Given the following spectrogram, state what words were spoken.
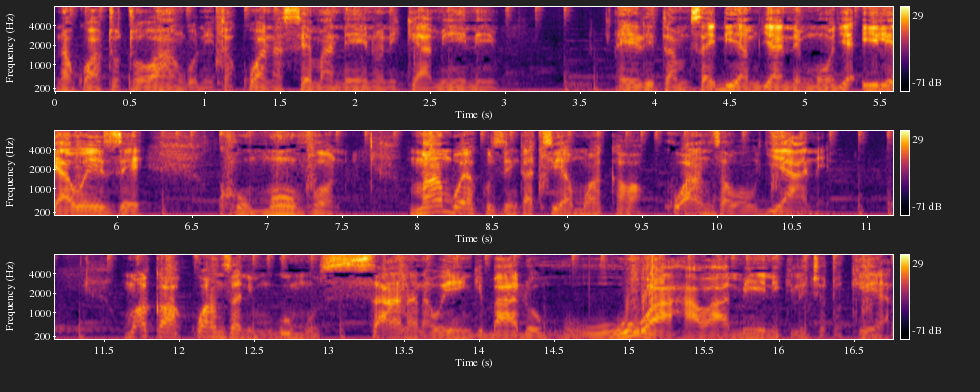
na kwa watoto wangu, nitakuwa nasema neno nikiamini e, litamsaidia mjane mmoja ili aweze kumove on mambo ya kuzingatia mwaka wa kwanza wa ujane. Mwaka wa kwanza ni mgumu sana na wengi bado huwa hawaamini kilichotokea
